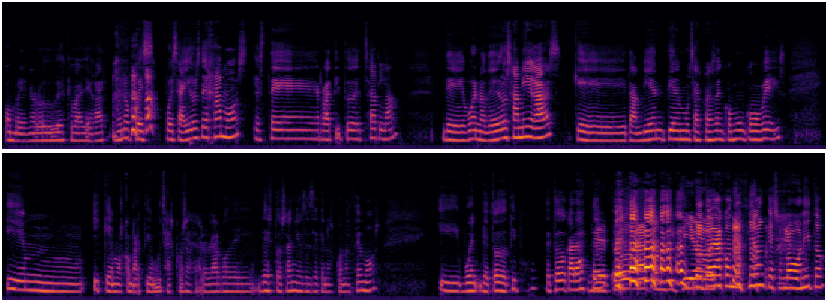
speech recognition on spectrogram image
Hombre, no lo dudes que va a llegar. Bueno, pues, pues ahí os dejamos este ratito de charla de, bueno, de dos amigas que también tienen muchas cosas en común, como veis, y, mm, y que hemos compartido muchas cosas a lo largo de, de estos años desde que nos conocemos, y bueno, de todo tipo, de todo De carácter, toda condición. de toda condición, que eso es lo bonito,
